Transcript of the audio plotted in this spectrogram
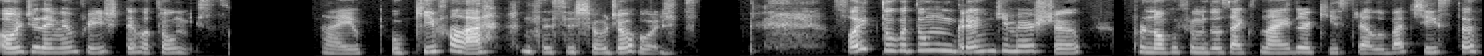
onde o Damian Priest derrotou o Miz. Aí, o, o que falar desse show de horrores? Foi tudo um grande merchan pro novo filme do Zack Snyder, que estrela o Batista,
